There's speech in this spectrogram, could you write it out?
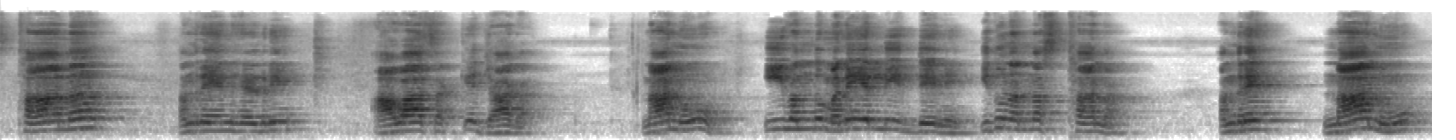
ಸ್ಥಾನ ಅಂದ್ರೆ ಏನು ಹೇಳ್ರಿ? ಆವಾಸಕ್ಕೆ ಜಾಗ. ನಾನು ಈ ಒಂದು ಮನೆಯಲ್ಲಿ ಇದ್ದೇನೆ, ಇದು ನನ್ನ ಸ್ಥಾನ. ಅಂದ್ರೆ ನಾನು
